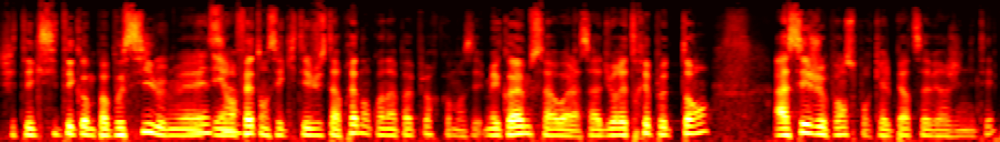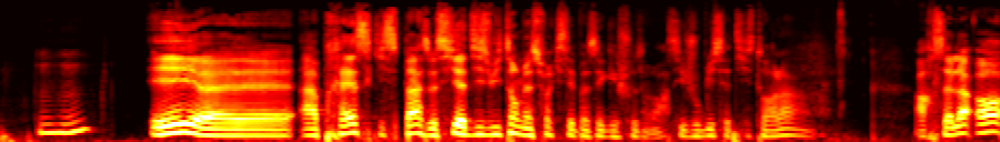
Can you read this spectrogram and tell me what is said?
J'étais excité comme pas possible. Mais... Bien Et sûr. en fait, on s'est quitté juste après, donc on n'a pas pu recommencer. Mais quand même, ça, voilà, ça a duré très peu de temps. Assez, je pense, pour qu'elle perde sa virginité. Mhm. Et euh, après, ce qui se passe, aussi à 18 ans, bien sûr, qu'il s'est passé quelque chose. Alors, si j'oublie cette histoire-là. Alors, celle-là, oh,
